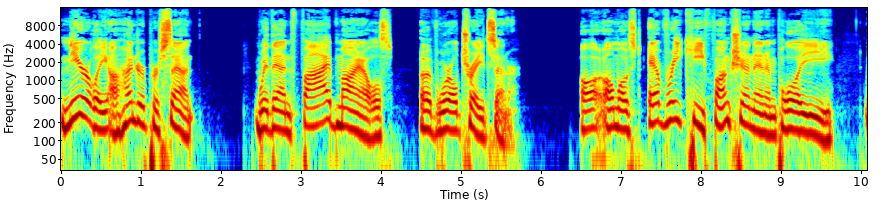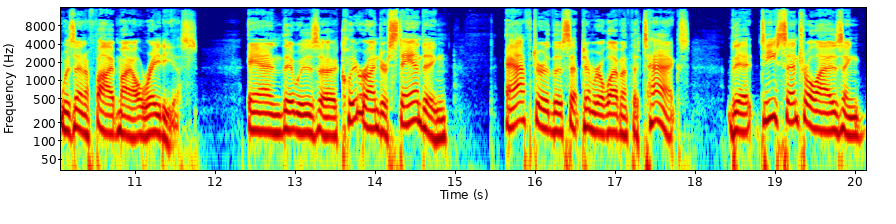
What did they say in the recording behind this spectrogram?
nearly 100% within five miles of World Trade Center. Almost every key function and employee was in a five mile radius. And there was a clear understanding after the September 11th attacks that decentralizing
